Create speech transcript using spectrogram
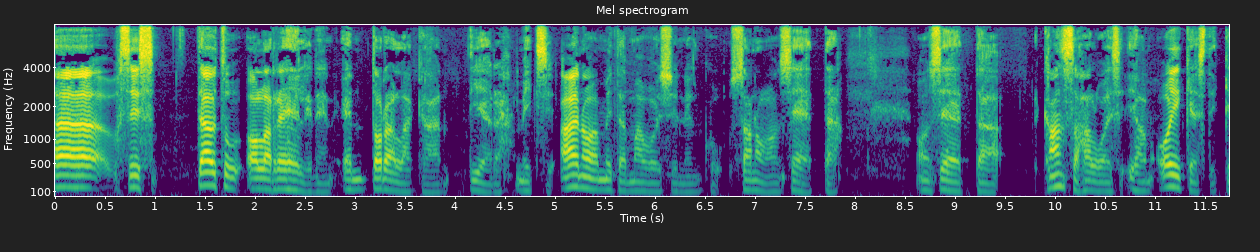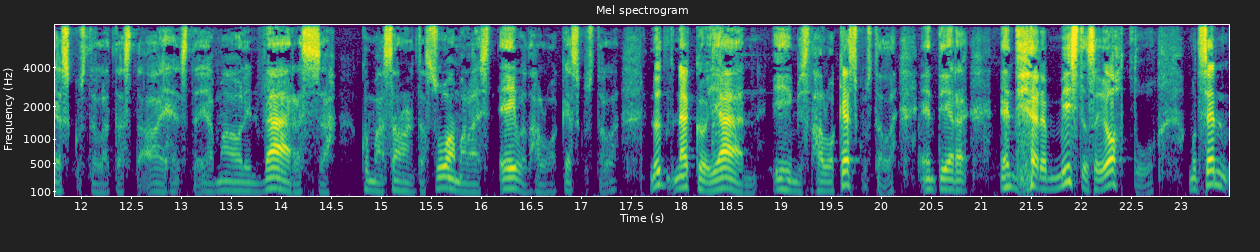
Äh, siis täytyy olla rehellinen. En todellakaan tiedä miksi. Ainoa mitä mä voisin niin kuin sanoa on se, että, on se, että kanssa haluaisi ihan oikeasti keskustella tästä aiheesta ja mä olin väärässä, kun mä sanon, että suomalaiset eivät halua keskustella. Nyt näköjään ihmiset haluaa keskustella. En tiedä, en tiedä mistä se johtuu, mutta sen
